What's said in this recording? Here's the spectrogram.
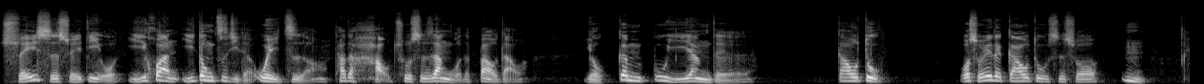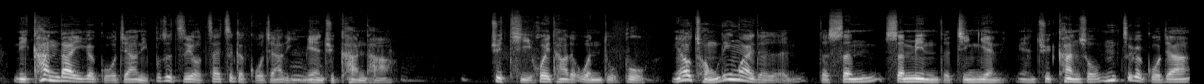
随时随地我移换移动自己的位置啊，它的好处是让我的报道有更不一样的高度。我所谓的高度是说，嗯。你看待一个国家，你不是只有在这个国家里面去看它，去体会它的温度，不，你要从另外的人的生生命的经验里面去看，说，嗯，这个国家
